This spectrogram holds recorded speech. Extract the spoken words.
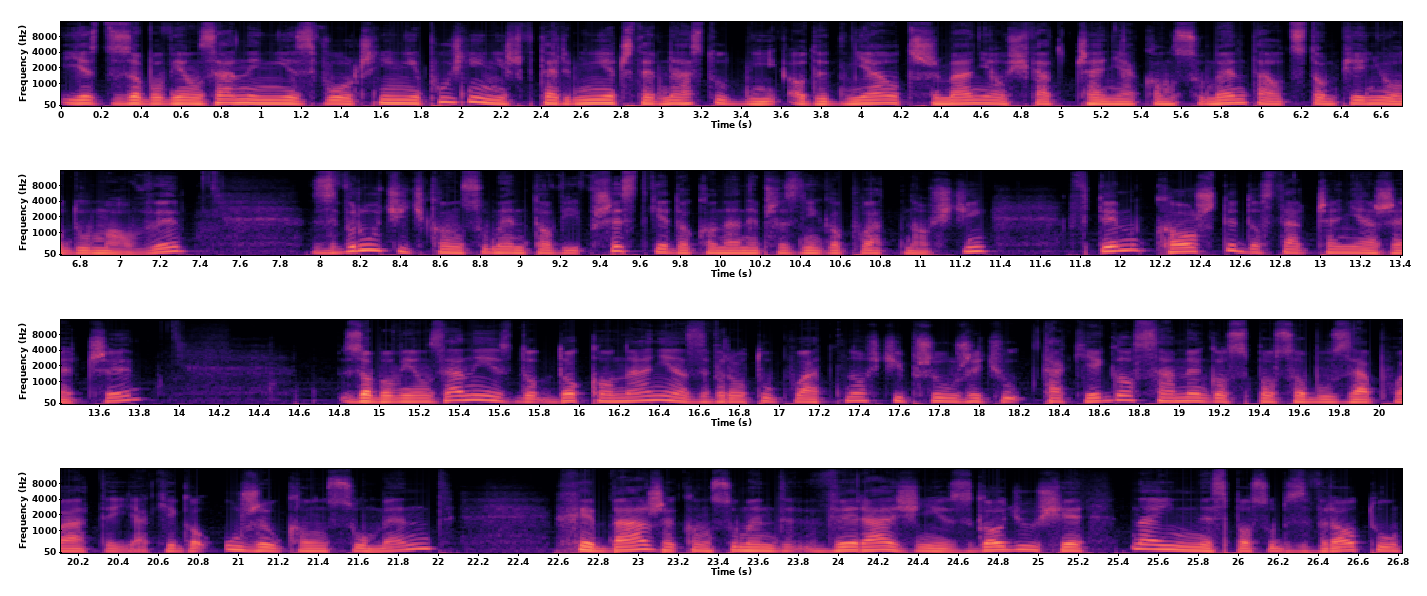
jest zobowiązany niezwłocznie, nie później niż w terminie 14 dni od dnia otrzymania oświadczenia konsumenta o odstąpieniu od umowy, zwrócić konsumentowi wszystkie dokonane przez niego płatności, w tym koszty dostarczenia rzeczy, zobowiązany jest do dokonania zwrotu płatności przy użyciu takiego samego sposobu zapłaty, jakiego użył konsument, chyba że konsument wyraźnie zgodził się na inny sposób zwrotu,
